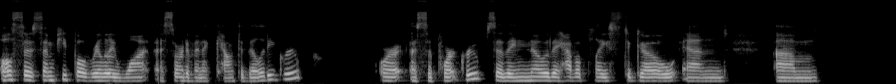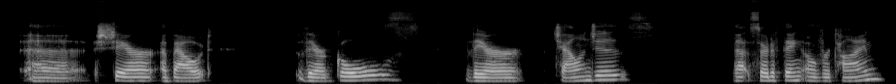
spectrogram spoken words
Also, some people really want a sort of an accountability group or a support group so they know they have a place to go and um, uh, share about their goals, their challenges, that sort of thing over time.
